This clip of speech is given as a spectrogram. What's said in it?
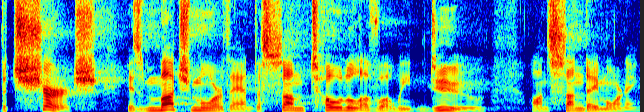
The church is much more than the sum total of what we do on Sunday morning.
